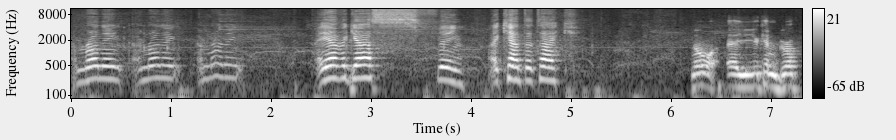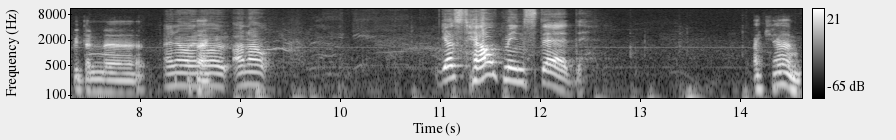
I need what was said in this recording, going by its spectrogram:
I'm running, I'm running, I'm running. I have a gas thing. I can't attack. No, uh, you can drop it and uh, I know, I know, I know. Just help me instead. I can.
